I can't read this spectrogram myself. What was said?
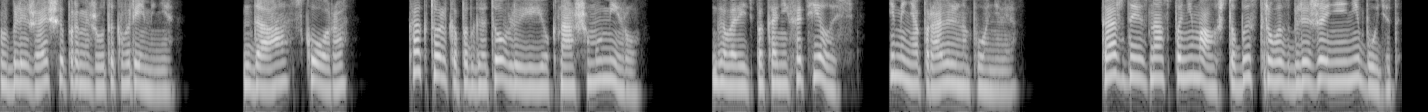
в ближайший промежуток времени. Да, скоро. Как только подготовлю ее к нашему миру. Говорить пока не хотелось, и меня правильно поняли. Каждый из нас понимал, что быстрого сближения не будет,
